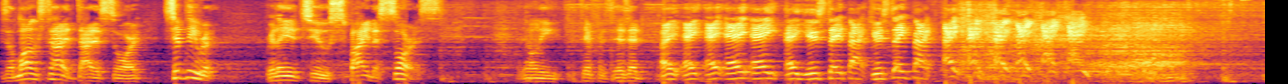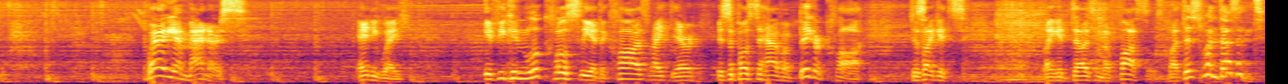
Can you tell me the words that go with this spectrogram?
is a long-snouted dinosaur, simply re- related to Spinosaurus. The only difference is that hey hey hey hey hey hey you stay back you stay back hey hey hey hey hey hey. Where are your manners? Anyway, if you can look closely at the claws right there, it's supposed to have a bigger claw, just like it's like it does in the fossils, but this one doesn't.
